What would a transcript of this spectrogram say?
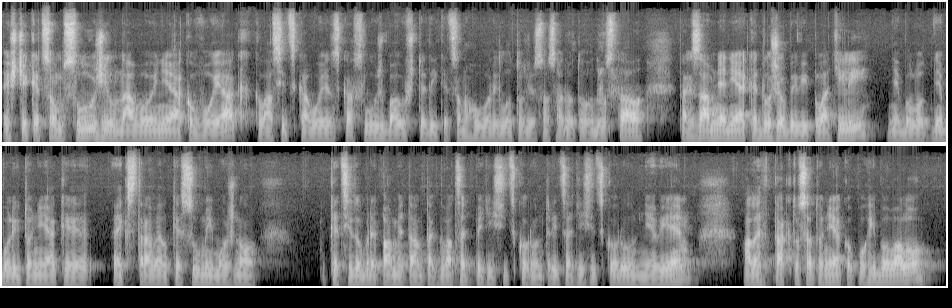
ešte keď som slúžil na vojne ako vojak, klasická vojenská služba, už vtedy, keď som hovoril o tom, že som sa do toho dostal, tak za mňa nejaké dlžoby vyplatili. Nebolo, neboli to nejaké extra veľké sumy, možno keď si dobre pamätám, tak 25 tisíc korún, 30 tisíc korún, neviem, ale takto sa to nejako pohybovalo.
